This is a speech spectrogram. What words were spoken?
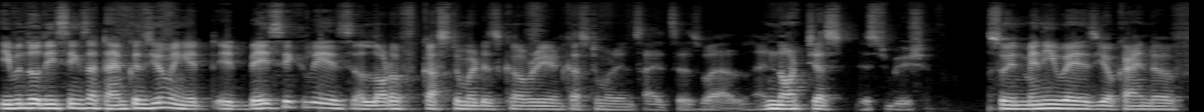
even though these things are time consuming, it it basically is a lot of customer discovery and customer insights as well, and not just distribution. So in many ways, you're kind of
